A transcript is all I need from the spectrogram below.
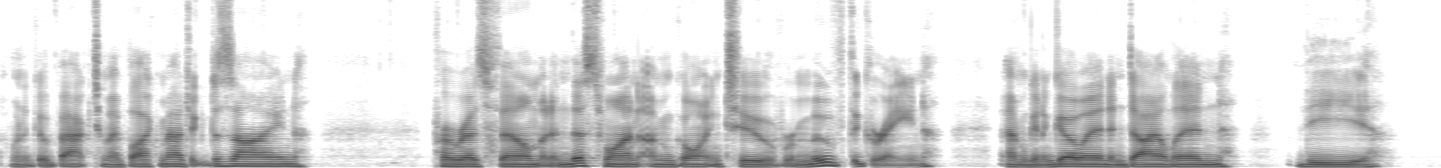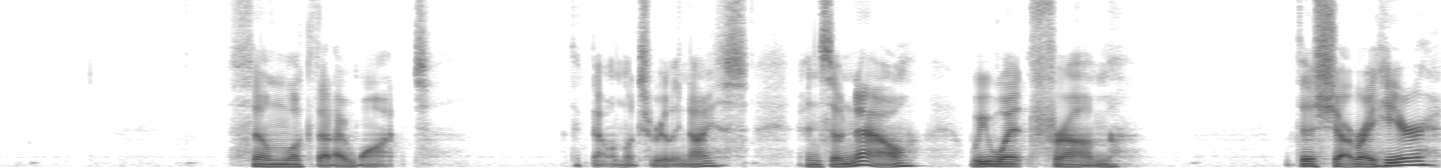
I'm gonna go back to my Blackmagic design, ProRes film, and in this one, I'm going to remove the grain. I'm gonna go in and dial in the film look that I want. I think that one looks really nice. And so now we went from this shot right here,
